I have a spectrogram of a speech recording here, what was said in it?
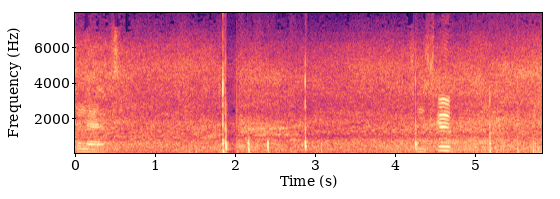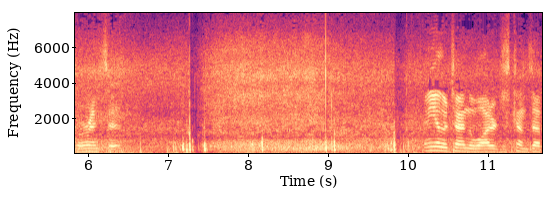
That's in that. In the scoop. We'll rinse it. Any other time the water just comes up.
